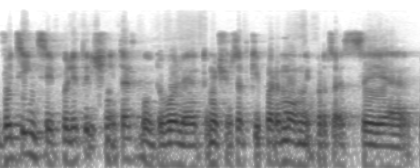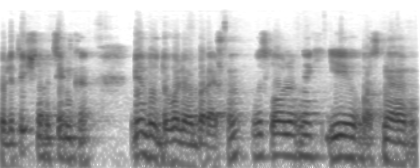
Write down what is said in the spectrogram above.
в оцінці політичній теж був доволі, тому що все таки перемовний процес це є політична оцінка. Він був доволі обережним в висловлюваннях, і власне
